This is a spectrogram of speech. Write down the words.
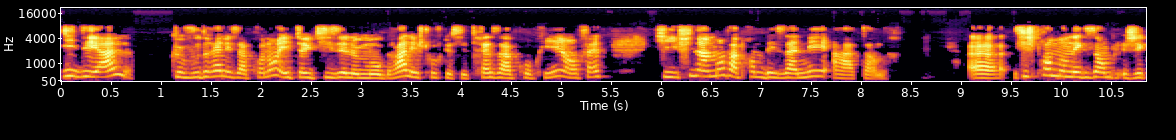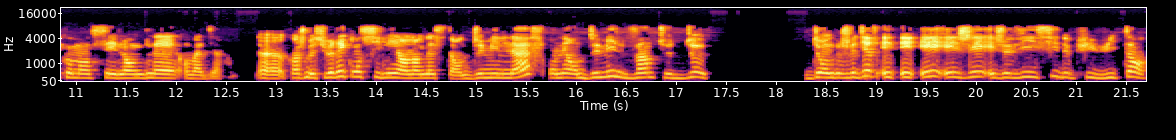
idéal que voudraient les apprenants et tu as utilisé le mot Graal et je trouve que c'est très approprié en fait, qui finalement va prendre des années à atteindre. Euh, si je prends mon exemple, j'ai commencé l'anglais, on va dire, euh, quand je me suis réconciliée en anglais, c'était en 2009, on est en 2022. Donc, je veux dire, et, et, et, j'ai, et je vis ici depuis huit ans.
